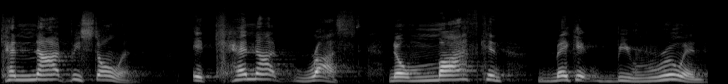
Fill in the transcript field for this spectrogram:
cannot be stolen, it cannot rust. No moth can make it be ruined.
